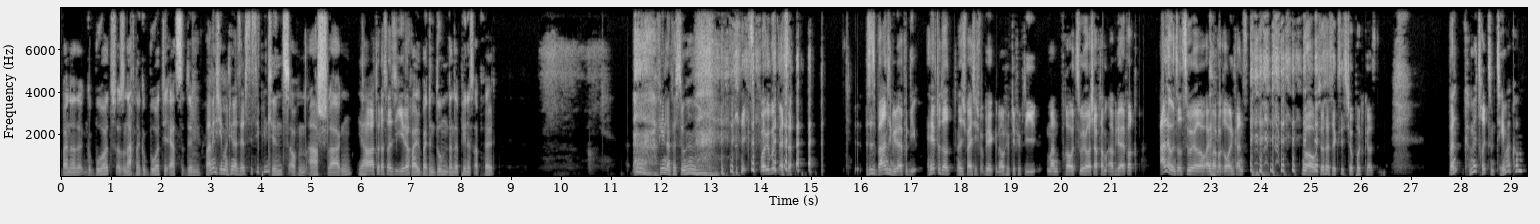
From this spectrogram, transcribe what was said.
bei einer Geburt, also nach einer Geburt, die Ärzte dem Waren wir nicht immer Thema Selbstdisziplin? Kind auf den Arsch schlagen, Ja, Arthur, das weiß jeder. weil bei den Dummen dann der Penis abfällt? Vielen Dank fürs Zuhören. Nächste Folge wird besser. Es ist Wahnsinn, wie du einfach die Hälfte dort, also ich weiß nicht, ob wir genau 50-50 Mann, Frau, Zuhörerschaft haben, aber wie du einfach alle unsere Zuhörer auf einmal vergraulen kannst. wow, ist das ein sexistischer Podcast? Wann, können wir zurück zum Thema kommen?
